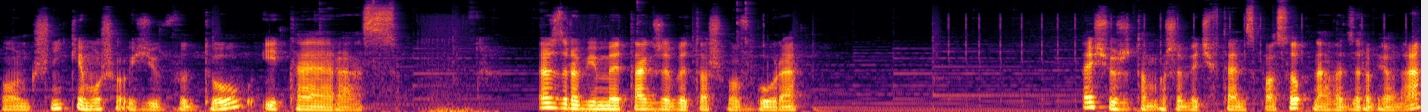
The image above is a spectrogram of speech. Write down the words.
Łączniki muszą iść w dół i teraz też zrobimy tak, żeby to szło w górę. Myślę, że to może być w ten sposób nawet zrobione.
